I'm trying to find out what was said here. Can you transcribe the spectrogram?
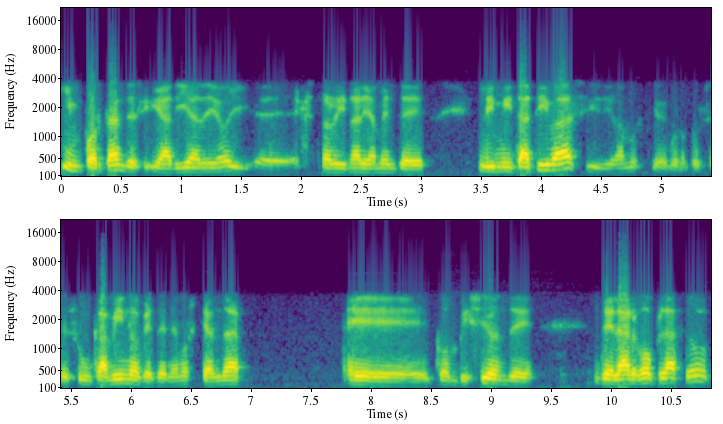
importantes y a día de hoy eh, extraordinariamente limitativas y digamos que bueno pues es un camino que tenemos que andar eh, con visión de, de largo plazo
